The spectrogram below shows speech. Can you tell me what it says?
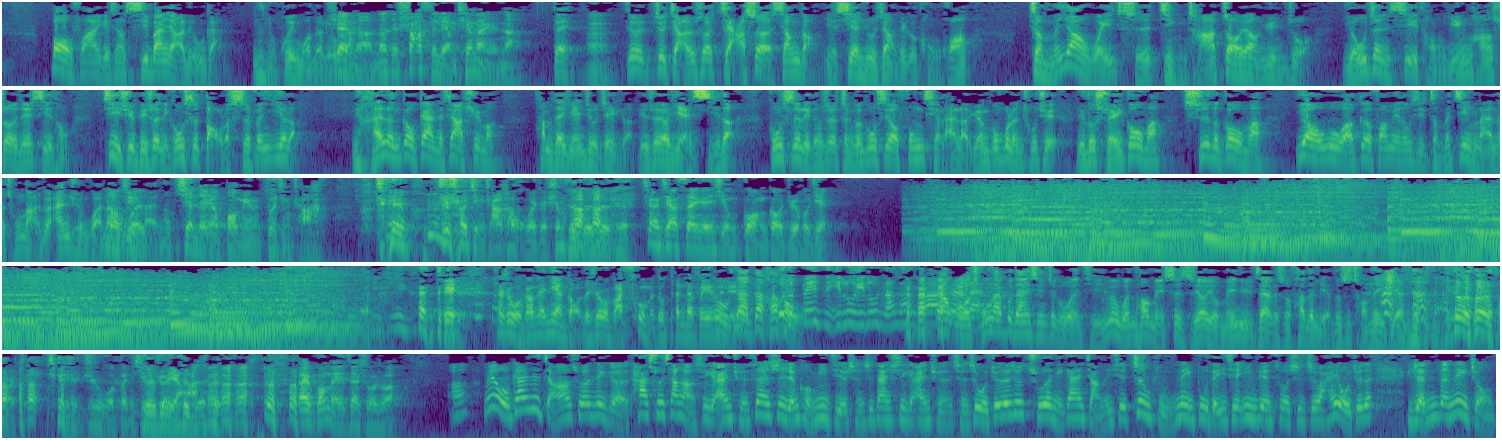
爆发一个像西班牙流感那种规模的流感，天哪，那这杀死两千万人呐！对，嗯，就就假如说，假设香港也陷入这样的一个恐慌，怎么样维持警察照样运作，邮政系统、银行所有这些系统继续？比如说你公司倒了十分一了，你还能够干得下去吗？他们在研究这个，比如说要演习的，公司里头是整个公司要封起来了，员工不能出去，里头水够吗？吃的够吗？药物啊，各方面东西怎么进来呢？从哪个安全管道进来呢？现在要报名做警察，至少警察还活着是吗？对对对对，锵锵三人行广告之后见。对，他说我刚才念稿的时候把唾沫都喷他杯子里。但但还好，我的杯子一路一路拿拿拿。但我从来不担心这个问题，因为文涛每次只要有美女在的时候，他的脸都是朝那边的。真是知我本性这样。哎，广美再说说。啊，没有，我刚才就讲到说那个，他说香港是一个安全，虽然是人口密集的城市，但是一个安全的城市。我觉得就除了你刚才讲的一些政府内部的一些应变措施之外，还有我觉得人的那种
